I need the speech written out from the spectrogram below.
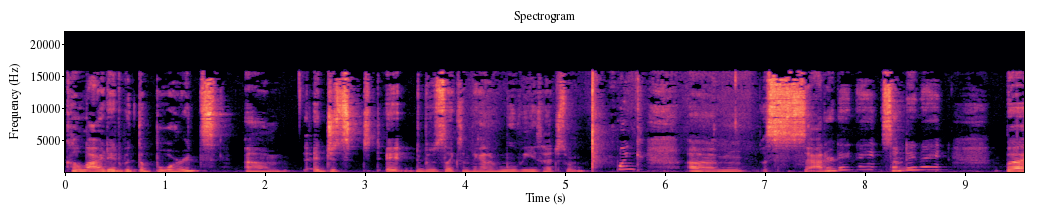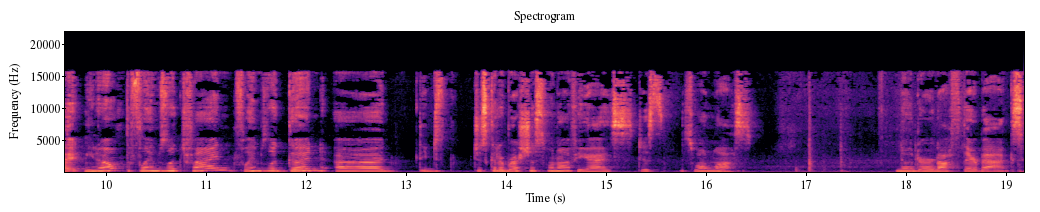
collided with the boards. Um, it just it was like something out of movies. I just went boink. Um, Saturday night, Sunday night. But you know, the Flames looked fine. Flames look good. Uh, they just, just gotta brush this one off, you guys. Just it's one loss. No dirt off their backs.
